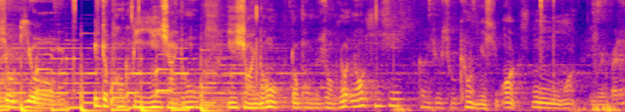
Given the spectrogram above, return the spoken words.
So cute. If the puppy, yes I do, yes I do. The puppy so cute. No kisses, cause you're so cute. Yes you are. You work Friday?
